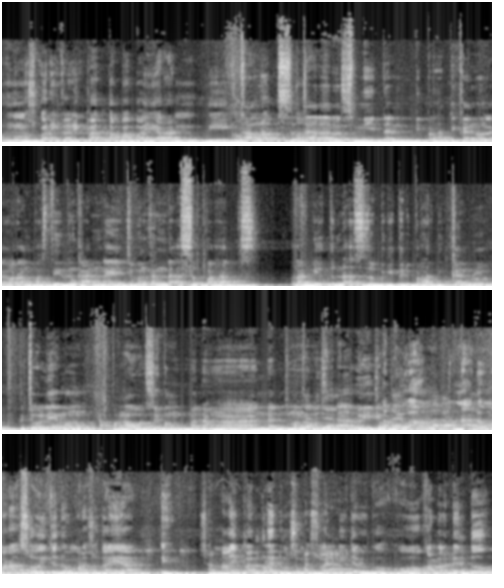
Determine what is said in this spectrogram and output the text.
memasukkan iklan-iklan tanpa bayaran di kontrak. Kalau tanpa- secara resmi dan diperhatikan oleh orang pasti itu kan naik. Cuman kan enggak seperha radio tuh enggak sebegitu diperhatikan bro. Kecuali emang pengawasnya emang badangan dan mengawasi aja. taruh gitu. Tapi Ang karena ada meraso itu dong meraso kayak eh sana iklan kok ada masuk masukan Enggak. di jam kok. Oh kalau ada tuh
